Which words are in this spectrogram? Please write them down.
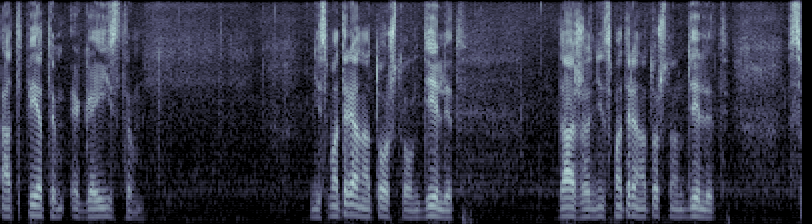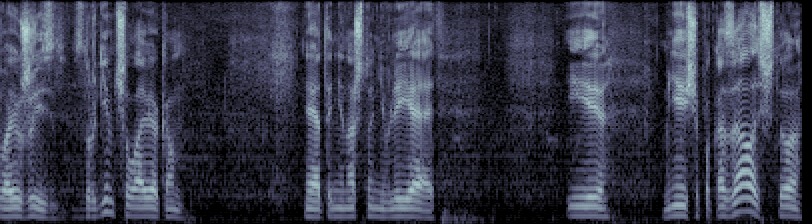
отпетым эгоистом. Несмотря на то, что он делит, даже несмотря на то, что он делит свою жизнь с другим человеком, это ни на что не влияет. И мне еще показалось, что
